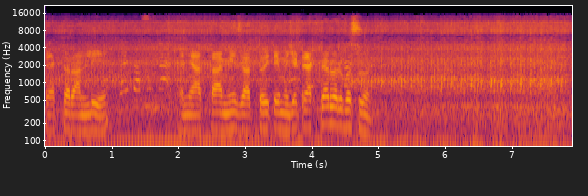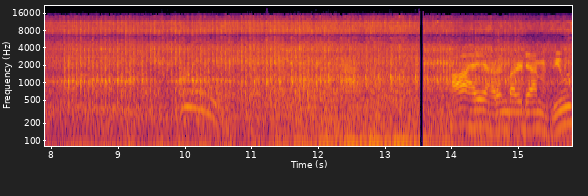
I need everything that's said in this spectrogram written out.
ट्रॅक्टर आणले. आणि आता आम्ही जातोय ते म्हणजे ट्रॅक्टरवर बसून. हा आहे हरणबार डॅम व्ह्यूज.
